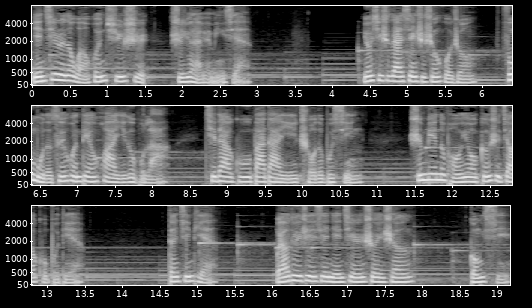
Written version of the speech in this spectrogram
年轻人的晚婚趋势是越来越明显。尤其是在现实生活中，父母的催婚电话一个不落，七大姑八大姨愁得不行，身边的朋友更是叫苦不迭。但今天，我要对这些年轻人说一声，恭喜！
